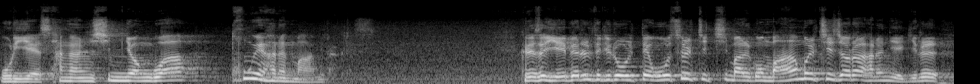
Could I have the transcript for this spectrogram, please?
우리의 상한 심령과 통회하는 마음이라 그랬어요. 그래서 예배를 드리러 올 때 옷을 찢지 말고 마음을 찢어라 하는 얘기를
